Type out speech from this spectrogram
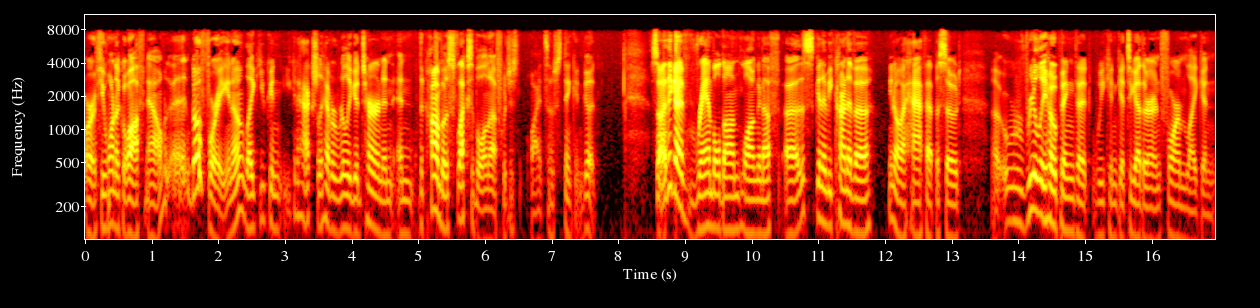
or if you want to go off now, go for it. You know, like you can you can actually have a really good turn and and the combo's flexible enough, which is why it's so stinking good. So I think I've rambled on long enough. Uh, this is going to be kind of a you know a half episode. Uh, we're really hoping that we can get together and form like an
